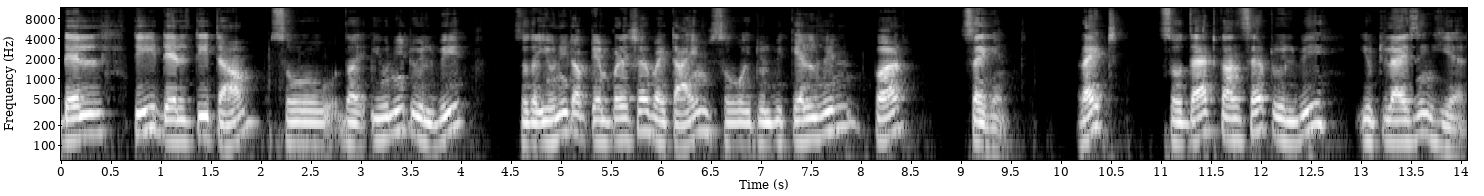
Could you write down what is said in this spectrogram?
del t del t term. So the unit will be so the unit of temperature by time so it will be kelvin per second right? So that concept will be utilizing here.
